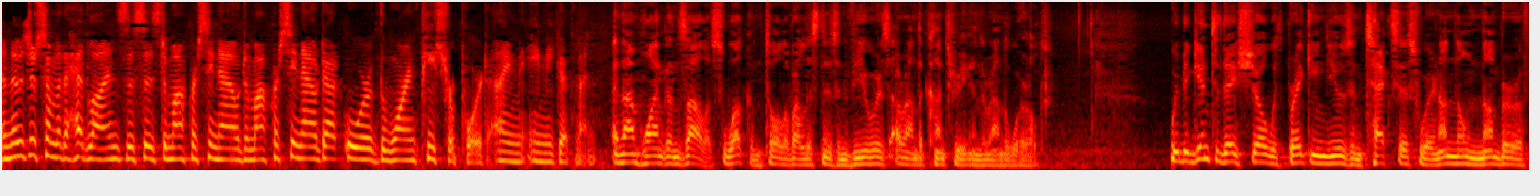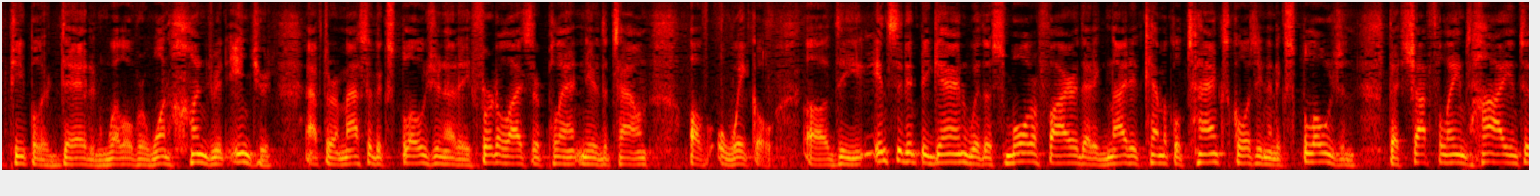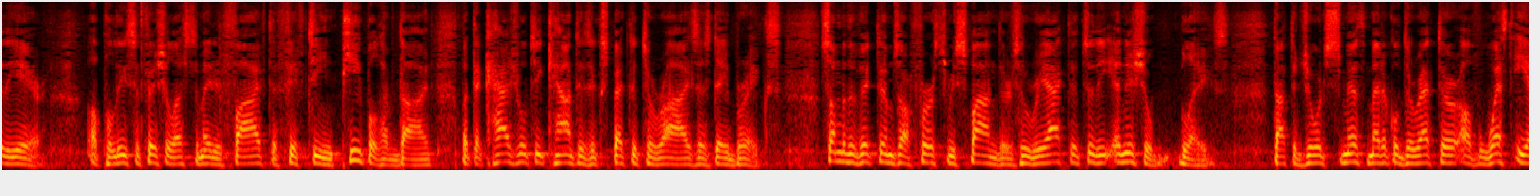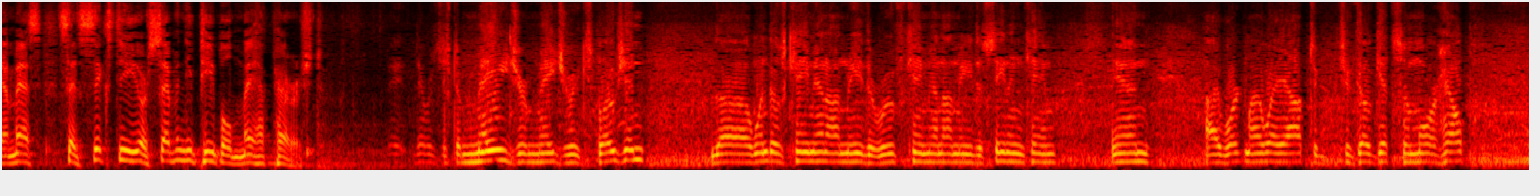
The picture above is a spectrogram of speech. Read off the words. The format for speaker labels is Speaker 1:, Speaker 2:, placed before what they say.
Speaker 1: And those are some of the headlines. This is Democracy Now!, democracynow.org, The War and Peace Report. I'm Amy Goodman.
Speaker 2: And I'm Juan Gonzalez. Welcome to all of our listeners and viewers around the country and around the world. We begin today's show with breaking news in Texas, where an unknown number of people are dead and well over 100 injured after a massive explosion at a fertilizer plant near the town of Waco. Uh, the incident began with a smaller fire that ignited chemical tanks, causing an explosion that shot flames high into the air. A police official estimated 5 to 15 people have died, but the casualty count is expected to rise as day breaks. Some of the victims are first responders who reacted to the initial blaze. Dr. George Smith, medical director of West EMS, said 60 or 70 people may have perished.
Speaker 3: There was just a major, major explosion. The windows came in on me, the roof came in on me, the ceiling came in. I worked my way out to, to go get some more help.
